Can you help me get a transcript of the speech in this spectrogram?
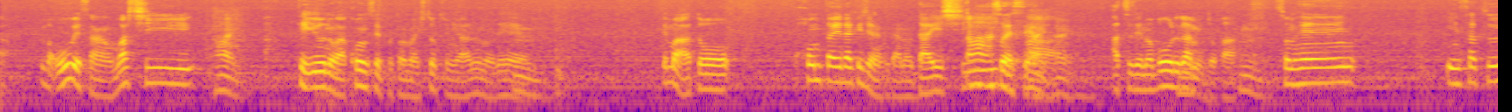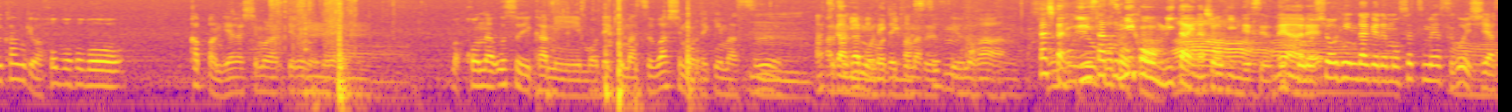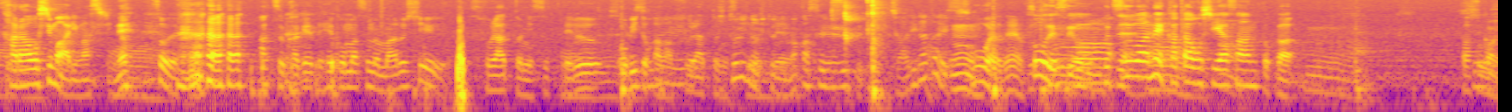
やっぱ大上さん和紙はい、っていうのがコンセプトの一つにあるので,、でまあ、あと本体だけじゃなくてあの台紙あーそうですよ。とか厚手のボール紙とか、その辺印刷環境はほぼほぼ活版でやらせてもらってるので、まあ、こんな薄い紙もできます和紙もできます、うん。厚紙もできますっていうのが、確かに印刷見本みたいな商品ですよねあれ。この商品だけでも説明すごいしやすい。空押しもありますしね。そうです。圧かけてへこますのもあるしフラットに吸ってる帯とかはフラットに一吸ってるん。で人の人に任せれるってめっちゃありがたいですよ、うんそうやねそうですよ普通はねうん片押し屋さんとか。確かに。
